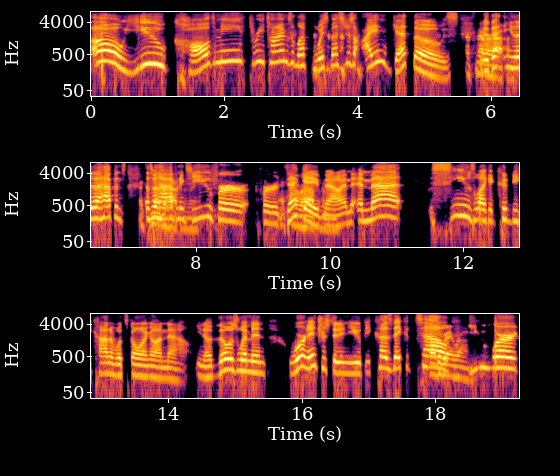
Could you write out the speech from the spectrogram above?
oh you called me three times and left voice messages? I didn't get those. You know, that, you know that happens that's, that's been happening to, to you for for a decade now and and that seems like it could be kind of what's going on now. You know those women weren't interested in you because they could tell you weren't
